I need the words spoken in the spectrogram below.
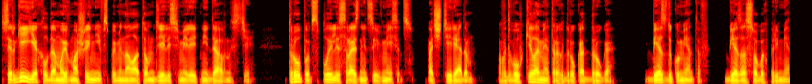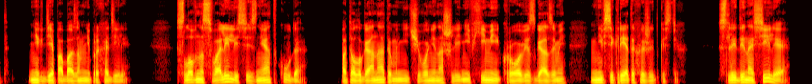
Сергей ехал домой в машине и вспоминал о том деле семилетней давности. Трупы всплыли с разницей в месяц. Почти рядом. В двух километрах друг от друга. Без документов. Без особых примет. Нигде по базам не проходили. Словно свалились из ниоткуда. Патологоанатомы ничего не нашли ни в химии крови с газами, ни в секретах и жидкостях. Следы насилия?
